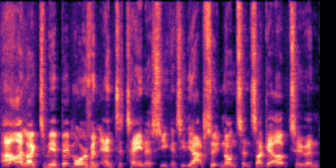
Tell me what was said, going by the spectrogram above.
Uh, I like to be a bit more of an entertainer, so you can see the absolute nonsense I get up to. And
